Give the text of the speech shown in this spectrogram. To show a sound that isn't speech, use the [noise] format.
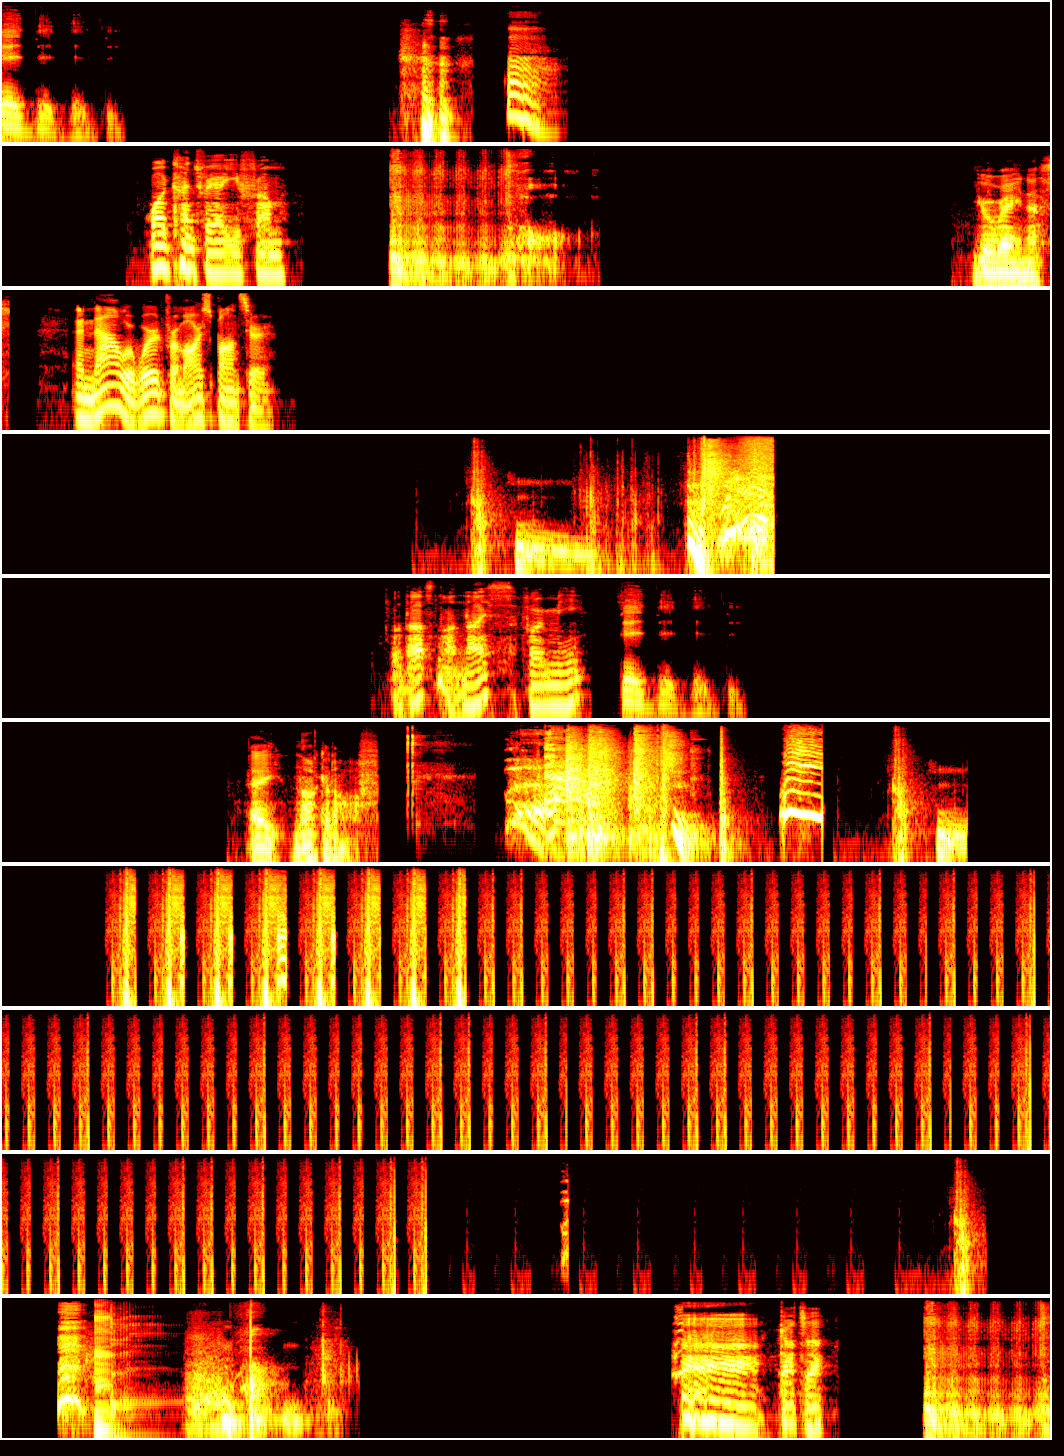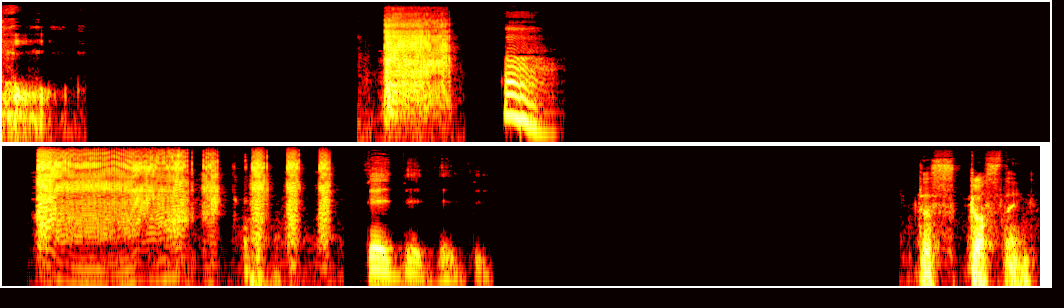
[laughs] What country are you from? [laughs] Uranus. And now a word from our sponsor. Hmm. [laughs] Well, that's not nice for me. Hey, knock it off. Gotcha. Disgusting.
